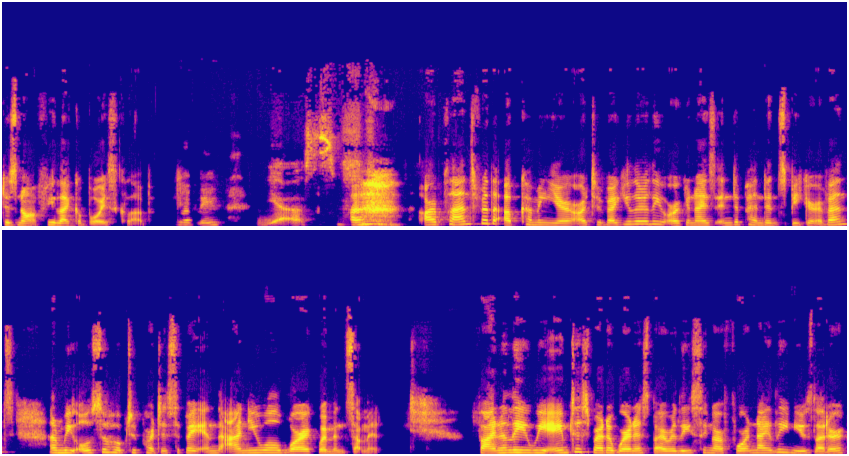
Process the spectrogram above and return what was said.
does not feel like a boys' club. Lovely. Yes. Uh, our plans for the upcoming year are to regularly organize independent speaker events, and we also hope to participate in the annual Warwick Women's Summit. Finally, we aim to spread awareness by releasing our fortnightly newsletter,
